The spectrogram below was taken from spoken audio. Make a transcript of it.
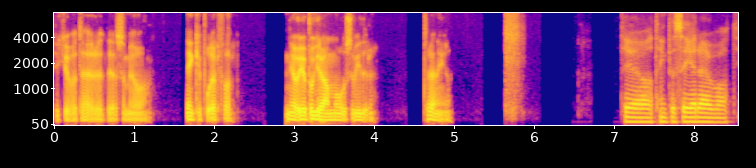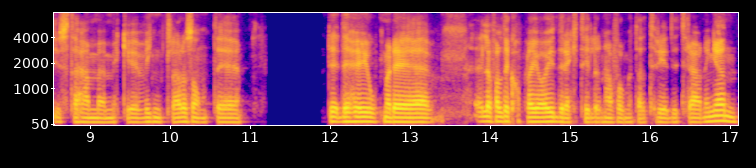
tycker jag att det här är det som jag tänker på i alla fall. När jag gör program och så vidare. Träningar. Det jag tänkte säga där var att just det här med mycket vinklar och sånt. Det, det, det hör ihop med det i alla fall det kopplar jag ju direkt till den här formen av 3D-träningen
